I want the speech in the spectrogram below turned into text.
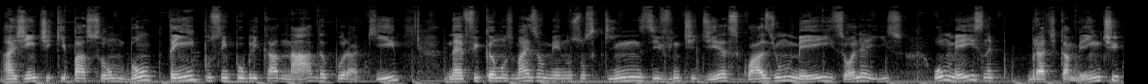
A gente que passou um bom tempo sem publicar nada por aqui, né? Ficamos mais ou menos uns 15, 20 dias, quase um mês, olha isso. Um mês, né? Praticamente.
